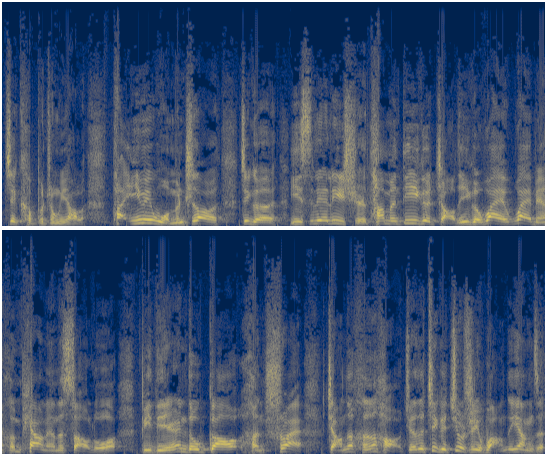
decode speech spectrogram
这可不重要了。”他因为我们知道这个以色列历史，他们第一个找的一个外外面很漂亮的扫罗，比别人都高，很帅，长得很。好，觉得这个就是王的样子，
